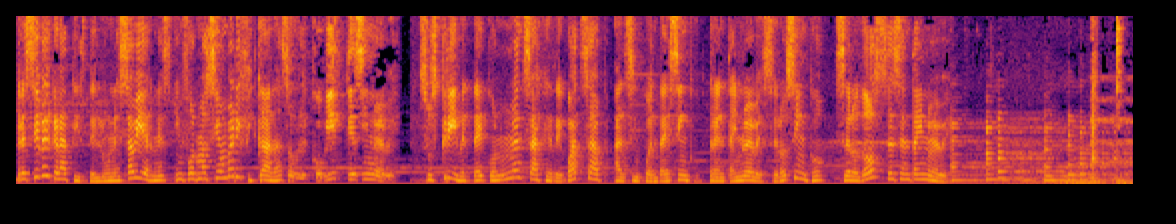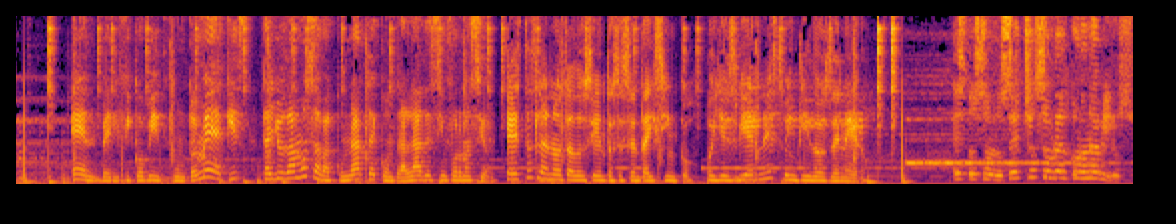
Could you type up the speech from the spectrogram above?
Recibe gratis de lunes a viernes información verificada sobre el COVID-19. Suscríbete con un mensaje de WhatsApp al 55 3905 02 69. En verificovid.mx te ayudamos a vacunarte contra la desinformación. Esta es la nota 265. Hoy es viernes 22 de enero. Estos son los hechos sobre el coronavirus.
